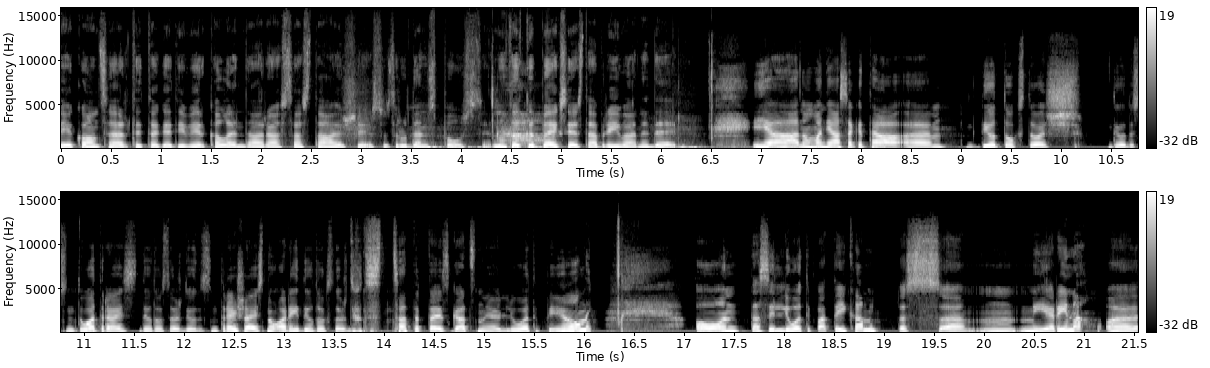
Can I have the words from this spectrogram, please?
tie koncerti tagad jau ir kalendārā sastājušies uz rudens pusi? Nu, tad, kad beigsies tā brīvā nedēļa? Jā, nu man jāsaka tā, um, 2000. 22, 2023, nu arī 2024. gads nu jau ļoti pilni. Un tas ir ļoti patīkami. Tas um, mierina, uh,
